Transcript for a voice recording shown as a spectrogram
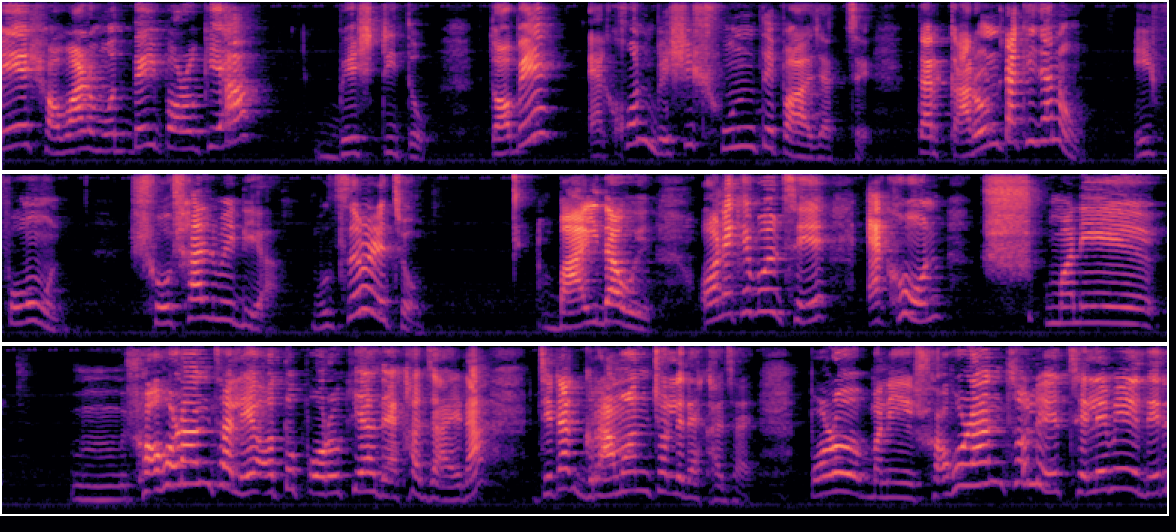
মেয়ে সবার মধ্যেই পরকিয়া বেষ্টিত। তবে এখন বেশি শুনতে পাওয়া যাচ্ছে। তার কারণটা কি জানো? এই ফোন সোশ্যাল মিডিয়া বুঝতে পেরেছ? বাই দা ওয়ে অনেকে বলছে এখন মানে শহরাঞ্চলে অত পরকিয়া দেখা যায় না, যেটা গ্রামাঞ্চলে দেখা যায়। পর মানে শহরাঞ্চলে ছেলে মেয়েদের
